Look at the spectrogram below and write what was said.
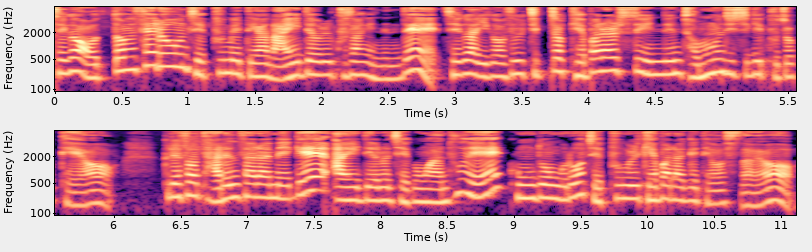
제가 어떤 새로운 제품에 대한 아이디어를 구상했는데 제가 이것을 직접 개발할 수 있는 전문 지식이 부족해요. 그래서 다른 사람에게 아이디어를 제공한 후에 공동으로 제품을 개발하게 되었어요.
